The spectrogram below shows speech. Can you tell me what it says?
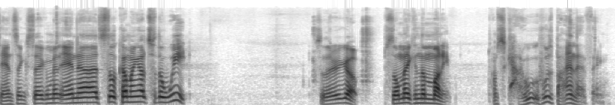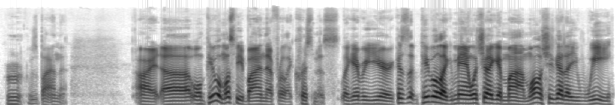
dancing segment, and uh, it's still coming out to the Wii. So there you go. Still making the money. I'm just, God, who, who's buying that thing? Hmm. Who's buying that? All right. Uh, well, people must be buying that for like Christmas, like every year, because people are like, man, what should I get mom? Well, she's got a Wii.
